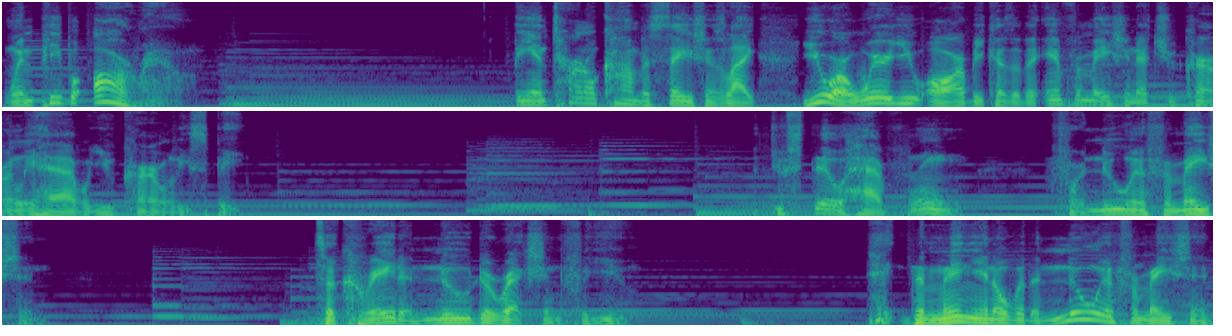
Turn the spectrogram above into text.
when people are around. The internal conversations like you are where you are because of the information that you currently have or you currently speak. But you still have room for new information to create a new direction for you take dominion over the new information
